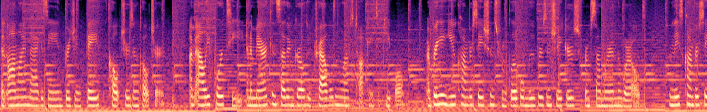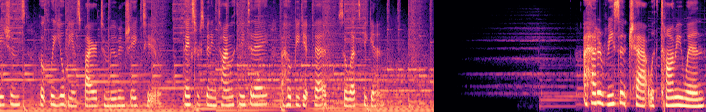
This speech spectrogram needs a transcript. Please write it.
an online magazine bridging faith, cultures, and culture. I'm Allie Porti, an American Southern girl who travels and loves talking to people. I'm bringing you conversations from global movers and shakers from somewhere in the world. From these conversations, hopefully you'll be inspired to move and shake too. Thanks for spending time with me today. I hope you get fed, so let's begin. I had a recent chat with Tommy Wynn,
